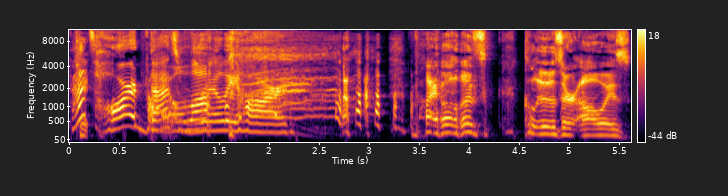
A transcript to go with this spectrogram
that's hard, Viola. That's really hard. Viola's clues are always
